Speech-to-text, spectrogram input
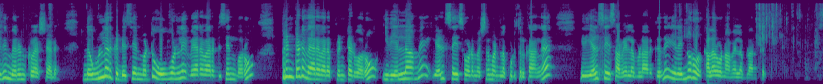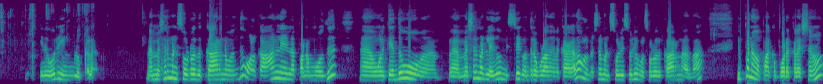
இது மெரூன் கலர் ஷேடு. இந்த உள்ள இருக்க டிசைன் மட்டும் ஒவ்வொன்றிலையும் வேற வேற டிசைன் வரும். பிரிண்டட் வேற வேற பிரிண்டட் வரும். இது எல்லாமே எல் சைஸோட மெஷர்மெண்ட்ல கொடுத்துருக்காங்க. இது எல் சைஸ் அவைலபிளா இருக்குது. இதுல இன்னொரு ஒரு கலர் ஒன்று அவைலபிளா இருக்கு. இது ஒரு இங்க் ப்ளூ கலர் நான் மெஷர்மெண்ட் சொல்றதுக்கு காரணம் வந்து உங்களுக்கு ஆன்லைனில் பண்ணும்போது உங்களுக்கு எதுவும் மெஷர்மெண்ட்ல எதுவும் மிஸ்டேக் வந்துடக்கூடாதுங்கிறக்காக தான் உங்களுக்கு மெஷர்மெண்ட் சொல்லி சொல்லி உங்களுக்கு சொல்கிறது காரணம் அதுதான். இப்போ நம்ம பார்க்க போகிற கலெக்ஷனும்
